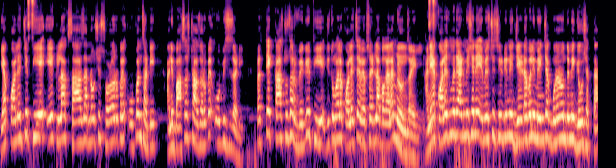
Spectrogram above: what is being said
या कॉलेजचे फी आहे एक लाख सहा हजार नऊशे सोळा रुपये ओपनसाठी आणि बासष्ट हजार रुपये ओबीसीसाठी प्रत्येक कास्टनुसार वेगळी फी आहे जी तुम्हाला कॉलेजच्या वेबसाईटला बघायला मिळून जाईल. आणि या कॉलेजमध्ये ऍडमिशन आहे M S T C T J double मेनच्या गुणावरून तुम्ही घेऊ शकता.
